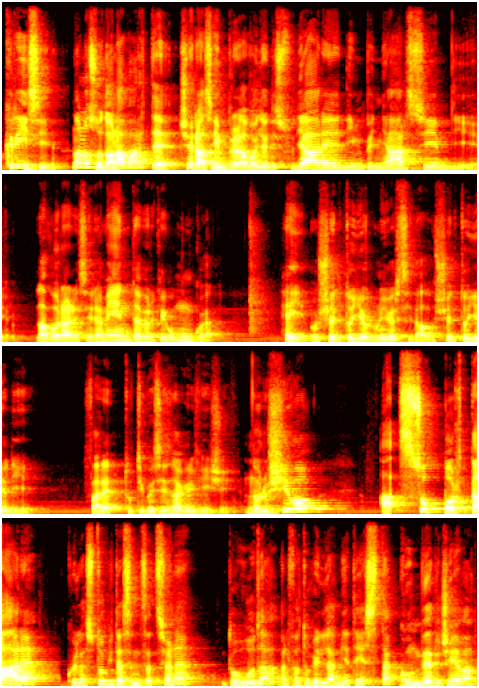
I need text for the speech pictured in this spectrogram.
crisi. Non lo so, da una parte c'era sempre la voglia di studiare, di impegnarsi, di lavorare seriamente perché comunque, hey, ho scelto io l'università, ho scelto io di fare tutti questi sacrifici. Non riuscivo a sopportare quella stupida sensazione dovuta al fatto che la mia testa convergeva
